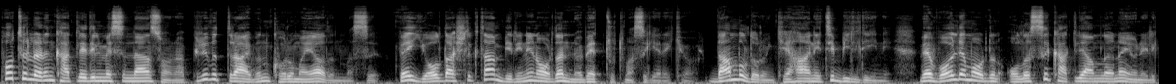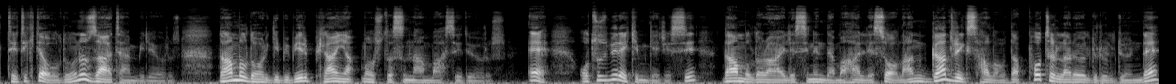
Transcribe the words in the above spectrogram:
Potter'ların katledilmesinden sonra Privet Drive'ın korumaya alınması ve yoldaşlıktan birinin orada nöbet tutması gerekiyor. Dumbledore'un kehaneti bildiğini ve Voldemort'un olası katliamlarına yönelik tetikte olduğunu zaten biliyoruz. Dumbledore gibi bir plan yapma ustasından bahsediyoruz. E, 31 Ekim gecesi Dumbledore ailesinin de mahallesi olan Godric's Hollow'da Potter'lar öldürüldüğünde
